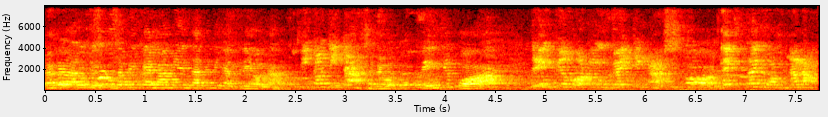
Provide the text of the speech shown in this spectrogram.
ano, ano gusto mo sabihin kay mami and daddy ni Catriona? Tito, tita. Sabi mo, thank you po. Thank you for inviting us. Oh. Next time, huwag na lang.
